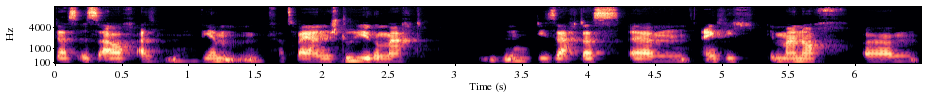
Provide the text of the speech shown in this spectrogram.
das ist auch, also wir haben vor zwei Jahren eine Studie gemacht, die sagt, dass ähm, eigentlich immer noch ähm,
